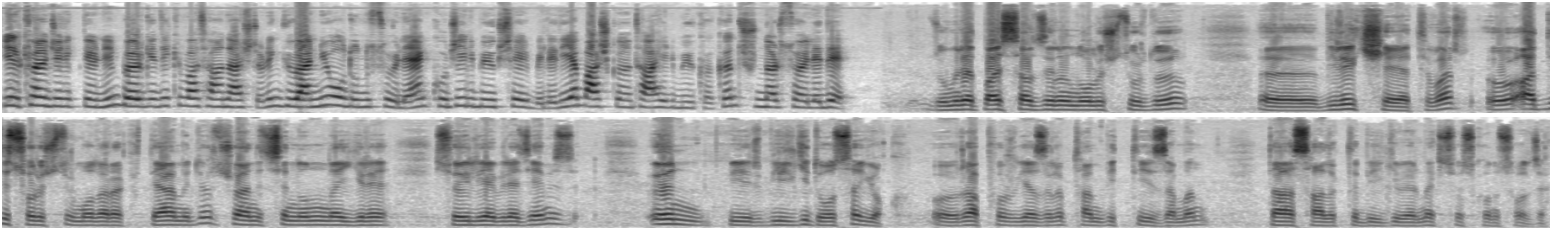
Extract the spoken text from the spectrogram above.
İlk önceliklerinin bölgedeki vatandaşların güvenli olduğunu söyleyen Kocaeli Büyükşehir Belediye Başkanı Tahir Büyükakın şunları söyledi. Cumhuriyet Başsavcılığı'nın oluşturduğu e, bilirkişi heyeti var. O adli soruşturma olarak devam ediyor. Şu an için onunla ilgili söyleyebileceğimiz ön bir bilgi de olsa yok. O rapor yazılıp tam bittiği zaman daha sağlıklı bilgi vermek söz konusu olacak.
